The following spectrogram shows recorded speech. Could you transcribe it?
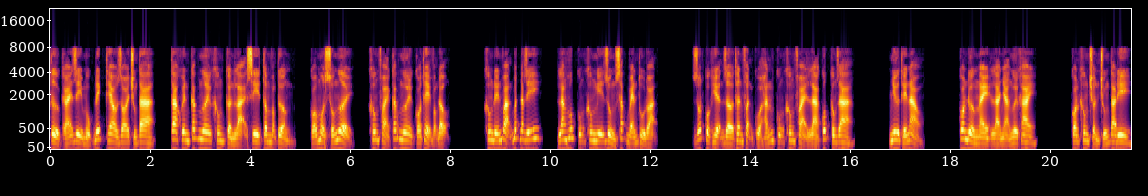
từ cái gì mục đích theo dõi chúng ta, ta khuyên các ngươi không cần lại si tâm vọng tưởng, có một số người, không phải các ngươi có thể vọng động. Không đến vạn bất đắc dĩ, Lăng Húc cũng không nghĩ dùng sắc bén thủ đoạn. Rốt cuộc hiện giờ thân phận của hắn cũng không phải là quốc công gia. Như thế nào? Con đường này là nhà ngươi khai. Con không chuẩn chúng ta đi.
